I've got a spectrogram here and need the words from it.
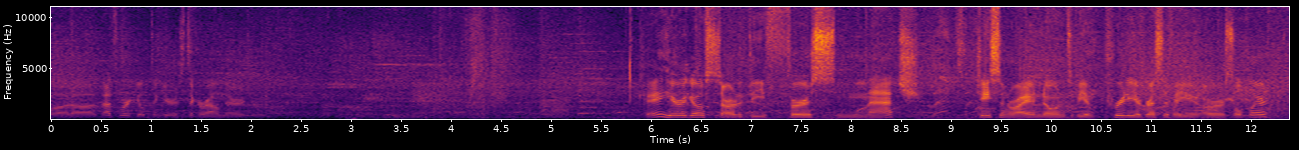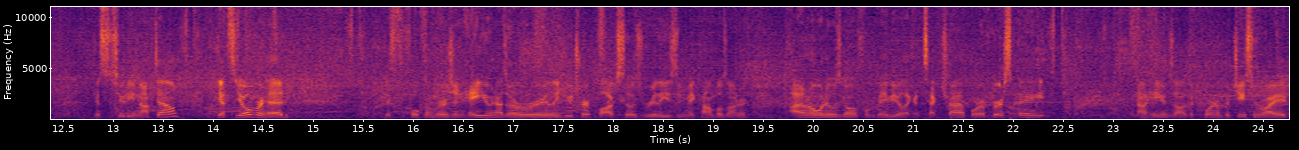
but uh, that's where Guilty Gear is. Stick around there. Okay, here we go. Started the first match. Jason Riot, known to be a pretty aggressive AU or Sol player, gets 2D knockdown, gets the overhead, gets the full conversion. Heiyun has a really huge hurt block, so it's really easy to make combos on her. I don't know what it was going for, maybe like a tech trap or a burst bait. And now Heiyun's out of the corner, but Jason Riot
